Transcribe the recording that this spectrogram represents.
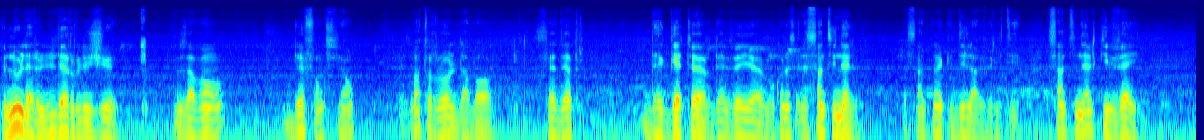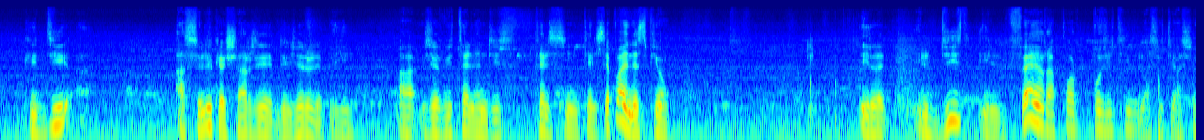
que nous, les leaders religieux, nous avons deux fonctions. Notre rôle d'abord, c'est d'être des guetteurs, des veilleurs. Vous connaissez les sentinelles, les sentinelles qui dit la vérité. Les sentinelles qui veillent, qui dit à celui qui est chargé de gérer le pays, ah, j'ai vu tel indice, tel signe, tel... Ce n'est pas un espion. Il, il, dit, il fait un rapport positif de la situation.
